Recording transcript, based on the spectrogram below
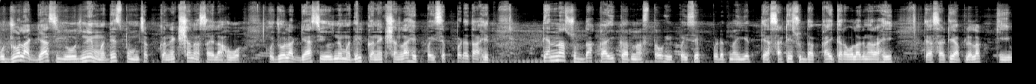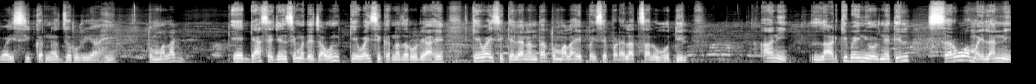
उज्ज्वला गॅस योजनेमध्येच तुमचं कनेक्शन असायला हवं. उज्ज्वला गॅस योजनेमधील कनेक्शनला हे पैसे पडत आहेत. त्यांनासुद्धा काही कारणास्तव हे पैसे पडत नाही आहेत त्यासाठी सुद्धा काय करावं लागणार आहे? त्यासाठी आपल्याला के वाय सी करणं जरुरी आहे. तुम्हाला ए गॅस एजन्सीमध्ये जाऊन के वाय सी करणं जरुरी आहे. के वाय सी केल्यानंतर तुम्हाला हे पैसे पडायला चालू होतील. आणि लाडकी बहीण योजनेतील सर्व महिलांनी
